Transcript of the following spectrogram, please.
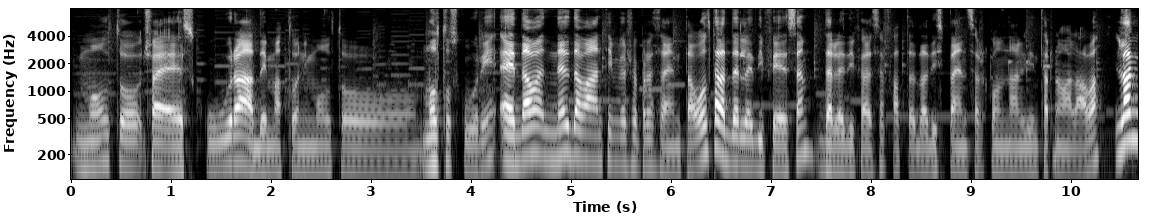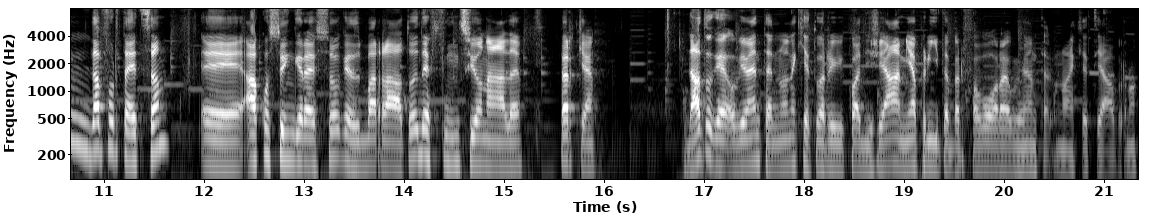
molto, cioè è scura, ha dei mattoni molto, molto scuri e dav- nel davanti invece presenta, oltre a delle difese, delle difese fatte da dispenser con all'interno la lava, la, la fortezza eh, ha questo ingresso che è sbarrato ed è funzionale. Perché? Dato che ovviamente non è che tu arrivi qua e dici ah mi aprite per favore, ovviamente non è che ti aprono.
